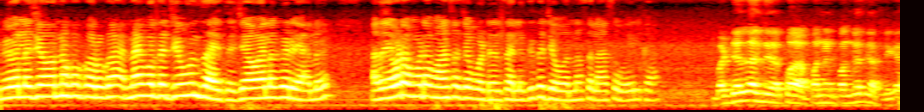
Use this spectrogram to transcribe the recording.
मी बोललं जेवण नको करू का? नाही बोलता जेवून जायचं जेवायला घरी आलोय. आता एवढ्या मोठ्या माणसाच्या बर्थडेला चालले तिथं जेवण नसेल असं होईल का? बड्डेला पण पंगत घातली का?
